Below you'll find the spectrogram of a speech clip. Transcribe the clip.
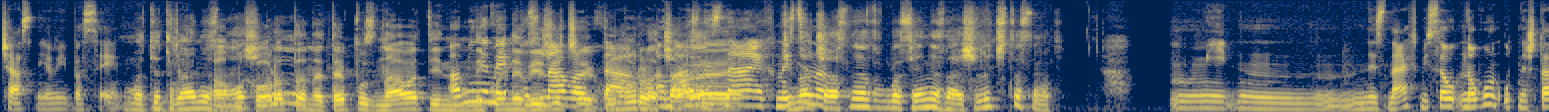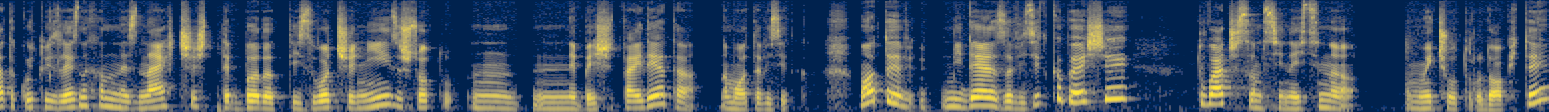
частния ми басейн. Ма ти тогава не знаеш. Ама хората не те познават и Ами не никой ме не вижда, че е познават, да. хумора. Ама аз не знаех, Ти на наистина. частния басейн не знаеш ли, че те снимат? Ми, не знаех смисъл. Много от нещата, които излезнаха, не знаех, че ще бъдат излъчени, защото не беше това идеята на моята визитка. Моята идея за визитка беше това, че съм си наистина момиче от Родопите,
